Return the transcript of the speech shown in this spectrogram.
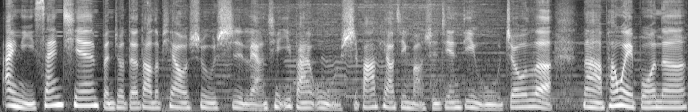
爱你三千，本周得到的票数是两千一百五十八票，进榜时间第五周了。那潘玮柏呢，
